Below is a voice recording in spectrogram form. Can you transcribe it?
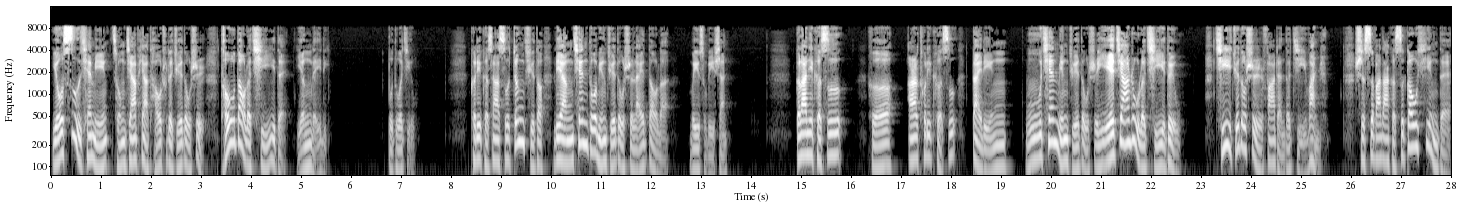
有四千名从加皮亚逃出的决斗士投到了起义的营垒里。不多久，克里克萨斯争取到两千多名决斗士来到了威苏威山。格拉尼克斯和阿尔托利克斯带领五千名决斗士也加入了起义队伍。起义决斗士发展到几万人。使斯巴达克斯高兴的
